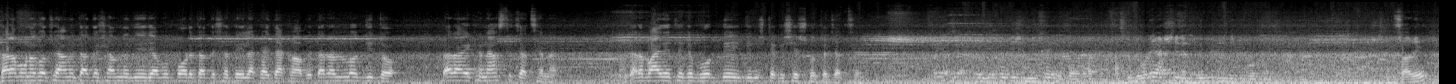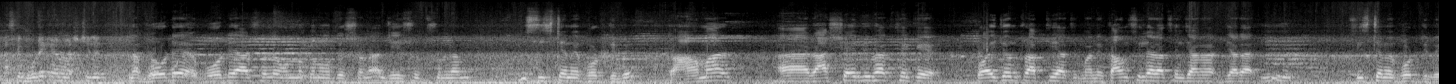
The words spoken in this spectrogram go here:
তারা মনে করছে আমি তাদের সামনে দিয়ে যাব পরে তাদের সাথে এলাকায় দেখা হবে। তারা লজ্জিত। তারা এখানে আসতে চাচ্ছে না। তারা বাইরে থেকে ভোট দিয়ে এই জিনিসটাকে শেষ করতে চাচ্ছে। আচ্ছা, ওই বিষয়ে কি বলবেন সরি আজকে বোর্ডে কেন আসছিলেন না বোর্ডে বোর্ডে আসলে অন্য কোনো উদ্দেশ্য না যে শুধু শুনলাম সিস্টেমে ভোট দিবে। তো আমার রাজশাহী বিভাগ থেকে কয়জন প্রার্থী আছে মানে কাউন্সিলর আছেন যারা যারা ই সিস্টেমে ভোট দিবে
